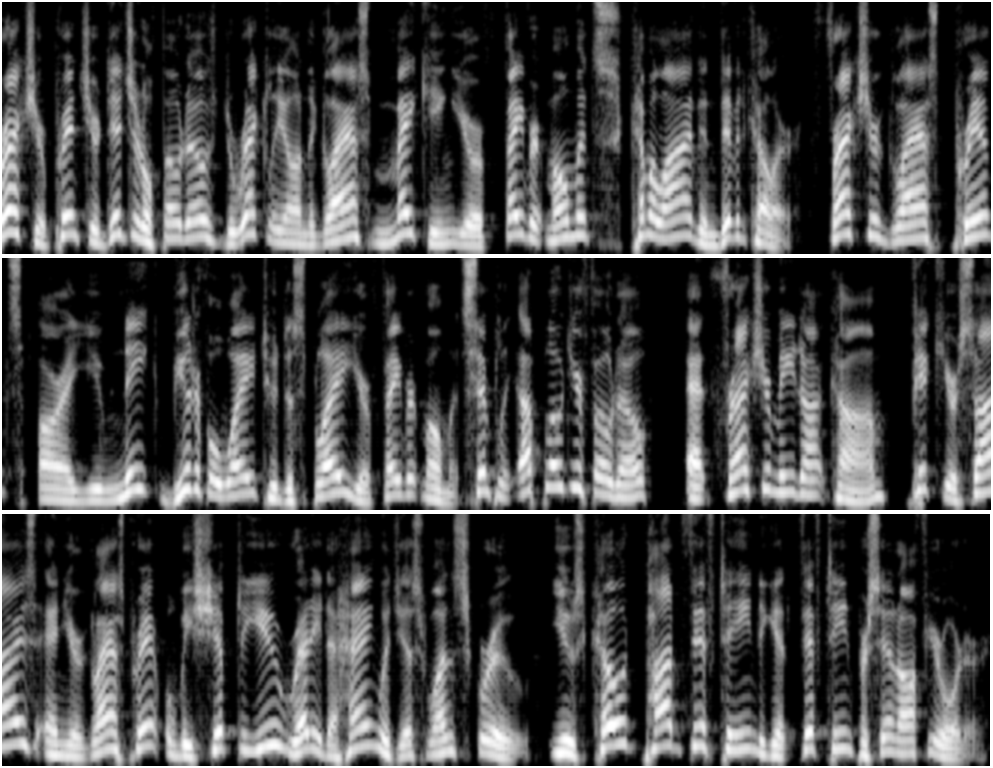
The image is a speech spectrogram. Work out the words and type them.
Fracture prints your digital photos directly onto glass, making your favorite moments come alive in vivid color. Fracture glass prints are a unique, beautiful way to display your favorite moments. Simply upload your photo at fractureme.com, pick your size, and your glass print will be shipped to you ready to hang with just one screw. Use code POD15 to get 15% off your order.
